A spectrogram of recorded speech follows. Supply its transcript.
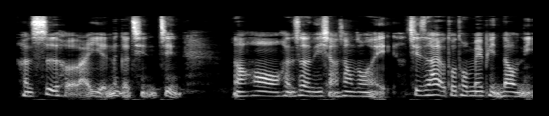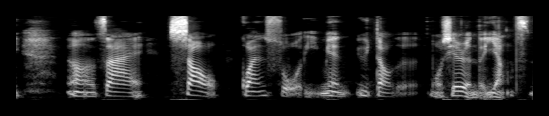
很适合来演那个情境，然后很适合你想象中的，其实他有偷偷 mapping 到你，呃，在少管所里面遇到的某些人的样子。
